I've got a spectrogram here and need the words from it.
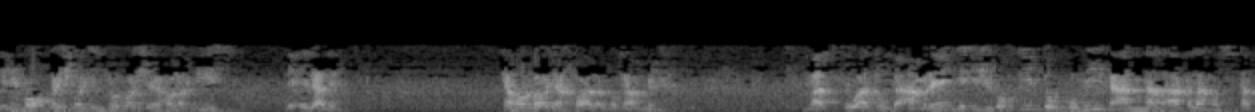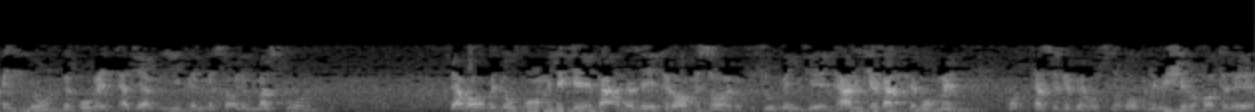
یعنی واقعش باید اینطور باشه. حالا نیست. لعلله. کما لا یخفا علی المتعمل. مدفوعتون به امرین یکیش گفتیم دومی به ان العقل مستقلون به قبه تجوی فی مثال المذکور. جواب دوم اینه که بعد از اعتراف صاحب فصول به اینکه ترک قتل مؤمن متصف به حسن قبه نمیشه به خاطر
